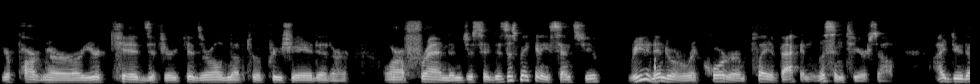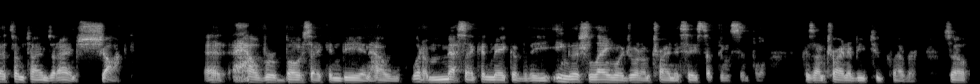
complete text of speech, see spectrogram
your partner or your kids if your kids are old enough to appreciate it or or a friend and just say, does this make any sense to you? Read it into a recorder and play it back and listen to yourself. I do that sometimes and I am shocked at how verbose I can be and how what a mess I can make of the English language when I'm trying to say something simple because I'm trying to be too clever. So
